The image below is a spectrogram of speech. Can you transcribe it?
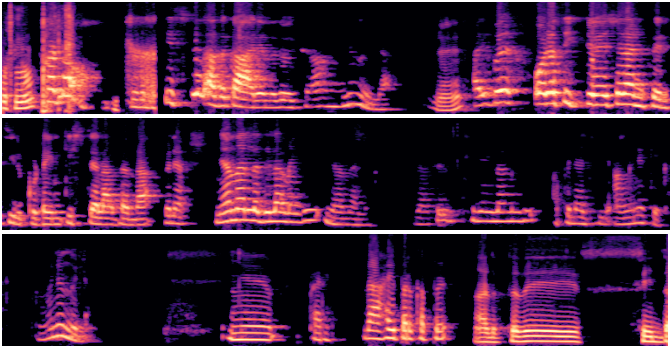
പ്രശ്നമോ കണ്ടോ? ഇഷ്ടമില്ലാത്ത കാര്യം എന്താ ചോദിച്ചാ അങ്ങനെയൊന്നുമില്ല. അതിപ്പോ ഓരോ സിറ്റുവേഷൻ അനുസരിച്ച് ഇരിക്കട്ടെ എനിക്ക് ഇഷ്ടമല്ലാത്തണ്ട പിന്നെ ഞാൻ നല്ലതിലാണെങ്കിൽ ഞാൻ നല്ലത്. രാജ ചീനയിലാണെങ്കിൽ അപ്പൊ ഞാൻ ചീന അങ്ങനെയൊക്കെ അങ്ങനെയൊന്നുമില്ല. Hyper cup. അടുത്തത് Fida.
